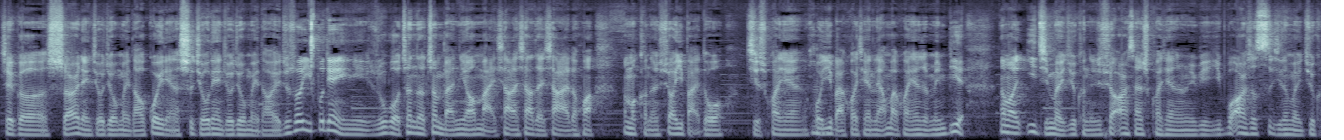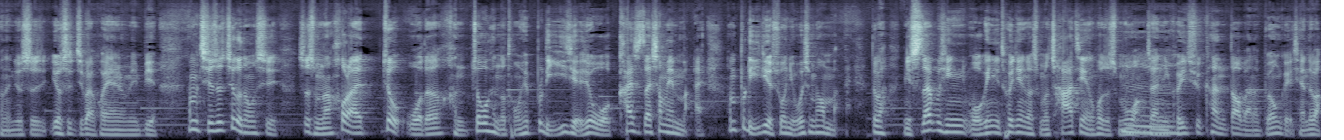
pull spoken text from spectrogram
这个十二点九九美刀，贵一点是九点九九美刀。也就是说，一部电影你如果真的正版你要买下来下载下来的话，那么可能需要一百多几十块钱或一百块钱、两百块钱人民币。那么一集美剧可能就需要二三十块钱人民币，一部二十四集的美剧可能就是又是几百块钱人民币。那么其实这个东西是什么呢？后来就我的很周围很多同学不理解，就我开始在上面买，他们不理解说你为什么要买，对吧？你实在不行，我给你推荐个什么插件或者什么网站，你可以去看盗版的，不用给钱，对吧？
